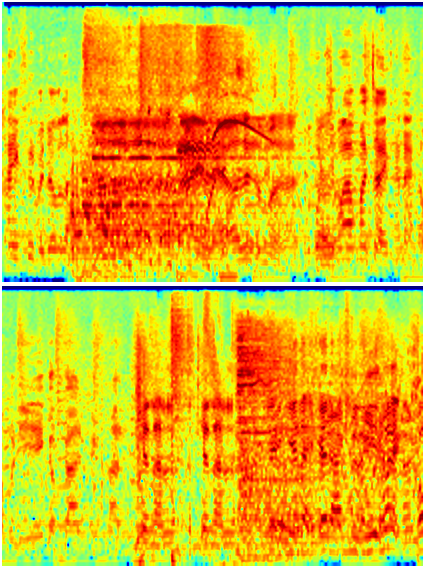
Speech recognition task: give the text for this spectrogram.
ให้ขึ้นไปด้วยเวลาได้อยู่แล้วได้เสมอ ทุกคนคิดว่ามั่นใจแค่ไหนครับวันนี้กับการแข่งขัน แค่นั้นแหละแค่นั้นแหละแค่ไหนแค่นั้นคือพี่ไม่เขา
